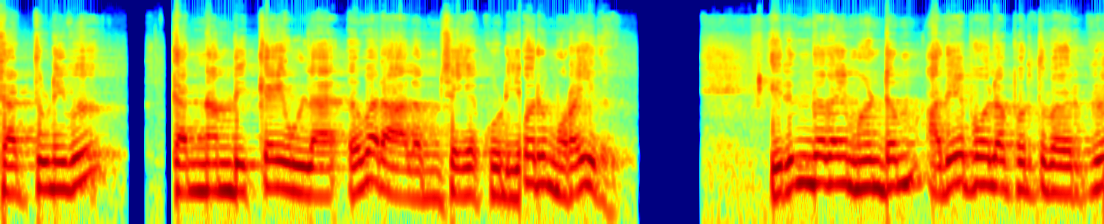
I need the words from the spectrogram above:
தத்துணிவு தன்னம்பிக்கை உள்ள எவராலும் செய்யக்கூடிய ஒரு முறை இது. இருந்ததை மீண்டும் அதே போல பொருத்துவதற்கு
